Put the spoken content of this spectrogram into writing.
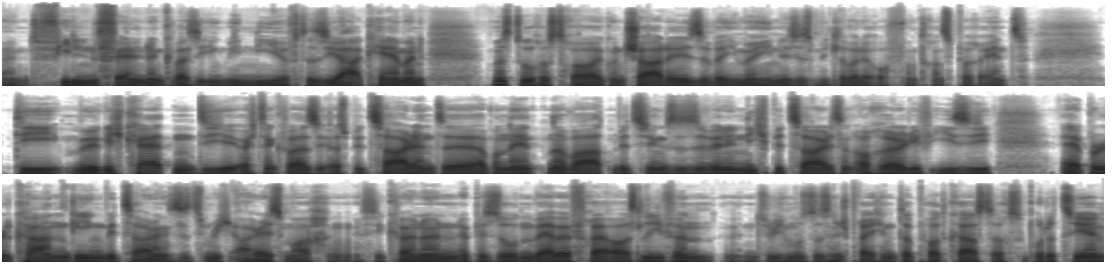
in vielen Fällen dann quasi irgendwie nie auf das Jahr kämen, was durchaus traurig und schade ist, aber immerhin ist es mittlerweile offen und transparent die Möglichkeiten, die euch dann quasi als bezahlende Abonnenten erwarten, beziehungsweise wenn ihr nicht bezahlt, sind auch relativ easy. Apple kann gegen Bezahlung so ziemlich alles machen. Sie können Episoden werbefrei ausliefern. Natürlich muss das entsprechend der Podcast auch so produzieren.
